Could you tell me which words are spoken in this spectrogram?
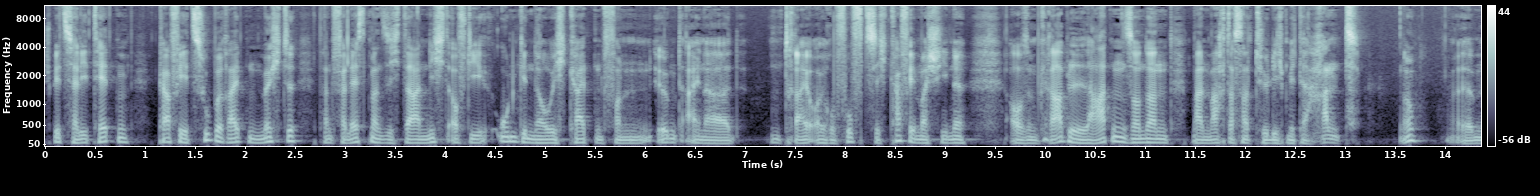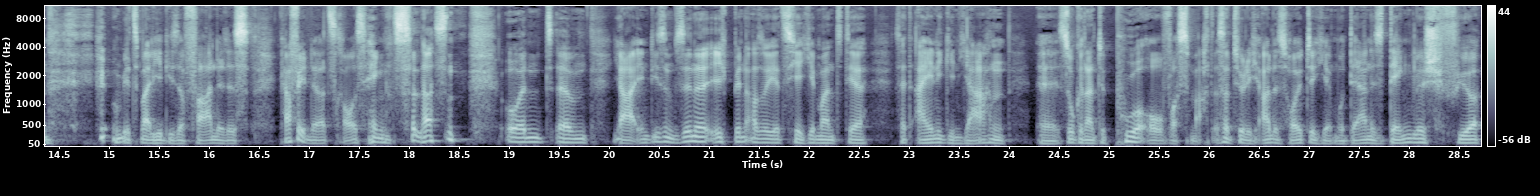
Spezialitäten-Kaffee zubereiten möchte, dann verlässt man sich da nicht auf die Ungenauigkeiten von irgendeiner 3,50 Euro Kaffeemaschine aus dem Grabbelladen, sondern man macht das natürlich mit der Hand. Ne? Ähm, um jetzt mal hier diese Fahne des Kaffeenerds raushängen zu lassen. Und ähm, ja, in diesem Sinne, ich bin also jetzt hier jemand, der seit einigen Jahren äh, sogenannte Pour-Overs macht. Das ist natürlich alles heute hier modernes Denglisch für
